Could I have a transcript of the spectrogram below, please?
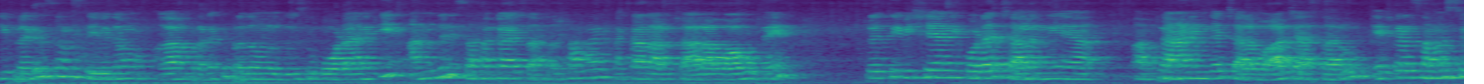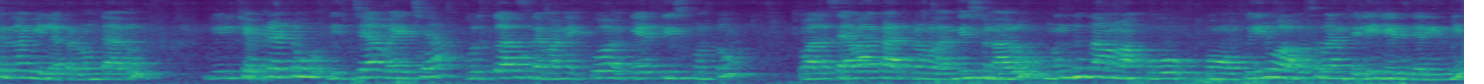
ఈ ప్రగతి సంస్థ ఈ విధంగా ప్రగతి ప్రదంలో దూసుకుపోవడానికి అందరి సహకార సహాయ సహకారాలు చాలా బాగుంటాయి. ప్రతి విషయాన్ని కూడా చాలా ప్లానింగ్గా చాలా బాగా చేస్తారు. ఎక్కడ సమస్య ఉన్నా వీళ్ళు అక్కడ ఉంటారు. వీళ్ళు చెప్పినట్టు విద్య వైద్య వృద్ధాశ్రమాన్ని ఎక్కువ కేర్ తీసుకుంటూ వాళ్ళ సేవా కార్యక్రమాలు అందిస్తున్నారు. ముందుగా మాకు వీరు అవసరాన్ని తెలియజేయడం జరిగింది.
